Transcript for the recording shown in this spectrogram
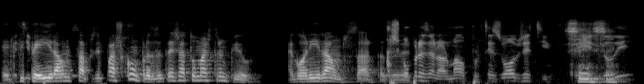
É, É tipo, tipo- é ir almoçar, por exemplo, às compras, até já estou mais tranquilo. Agora ir almoçar, estás a As ver? compras é normal porque tens um objetivo. Sim, sim. ali,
